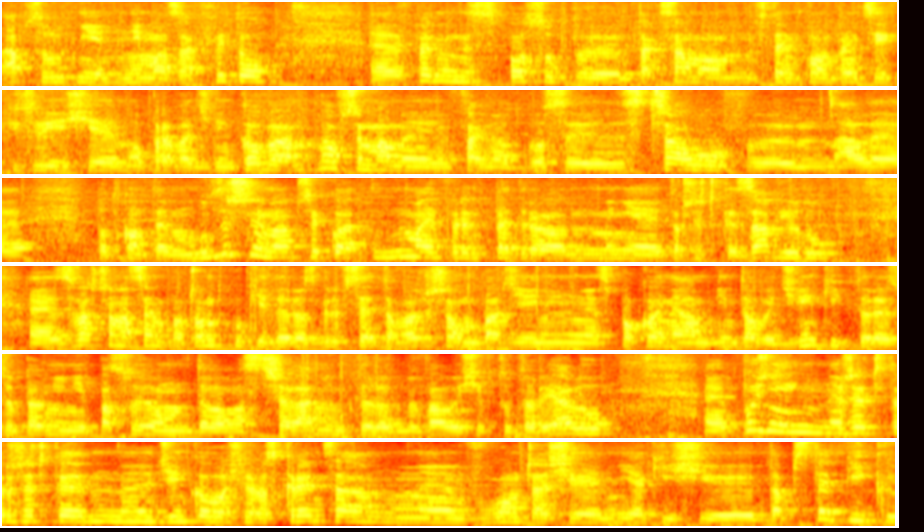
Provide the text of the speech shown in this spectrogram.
absolutnie nie ma zachwytu. E, W pewien sposób e, tak samo w tę konwencję wpisuje się oprawa dźwiękowa. Owszem, mamy fajne odgłosy strzałów, em, ale pod kątem muzycznym na przykład My Friend Pedro mnie troszeczkę zawiódł. E, Zwłaszcza na samym początku, kiedy rozgrywce towarzyszą bardziej spokojne ambientowe dźwięki, które zupełnie nie pasują do strzelanin, które odbywały się w tutorialu. E, Później rzecz troszeczkę dźwiękowo się rozkręca, włącza się jakiś e, dubstepik e,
